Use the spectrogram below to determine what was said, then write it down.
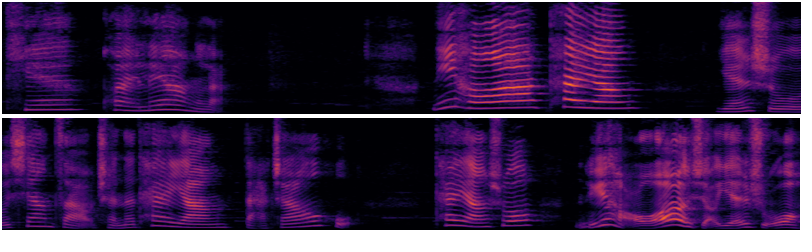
天快亮了。你好啊，太阳！鼹鼠向早晨的太阳打招呼。太阳说：“你好啊，小鼹鼠，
